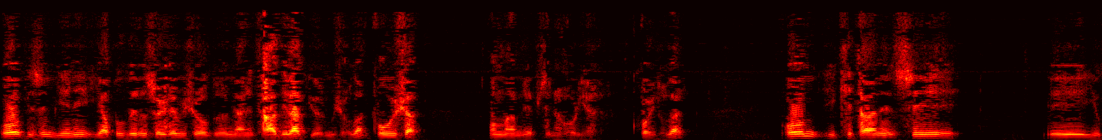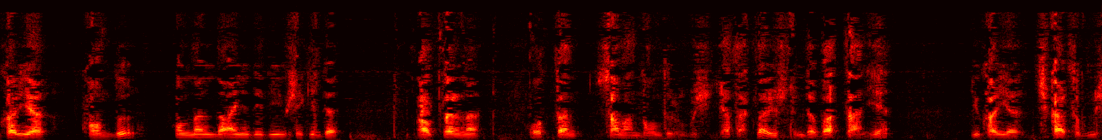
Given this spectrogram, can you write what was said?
o bizim yeni yapıldığını söylemiş olduğum yani tadilat görmüş olan koğuşa onların hepsini oraya koydular. 12 tanesi e, yukarıya kondu. Onların da aynı dediğim şekilde altlarına ottan saman doldurulmuş yataklar, üstünde battaniye, yukarıya çıkartılmış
